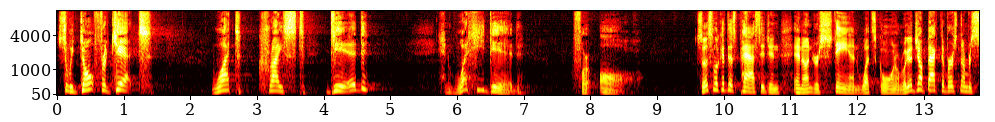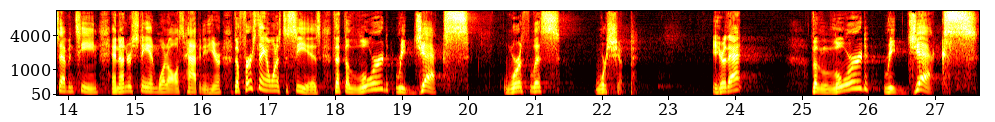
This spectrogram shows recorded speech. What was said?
so we don't forget what Christ did. and what he did for all. So let's look at this passage and, and understand what's going on. We're going to jump back to verse number 17 and understand what all is happening here. The first thing I want us to see is that the Lord rejects worthless worship. You hear that? The Lord rejects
